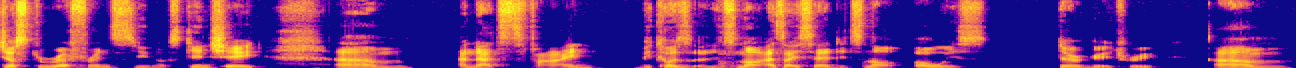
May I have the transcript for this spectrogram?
just to reference you know skin shade um, and that's fine because it's not as i said it's not always derogatory. Um,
